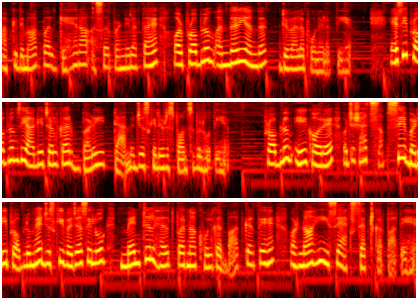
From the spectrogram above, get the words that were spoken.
आपके दिमाग पर गहरा असर पड़ने लगता है और प्रॉब्लम अंदर ही अंदर डेवलप होने लगती है। ऐसी प्रॉब्लम्स ही आगे चलकर बड़े डैमेजेस के लिए रिस्पॉन्सिबल होती हैं। प्रॉब्लम एक और है और जो शायद सबसे बड़ी प्रॉब्लम है जिसकी वजह से लोग मेंटल हेल्थ पर ना खोलकर बात करते हैं और ना ही इसे एक्सेप्ट कर पाते हैं।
